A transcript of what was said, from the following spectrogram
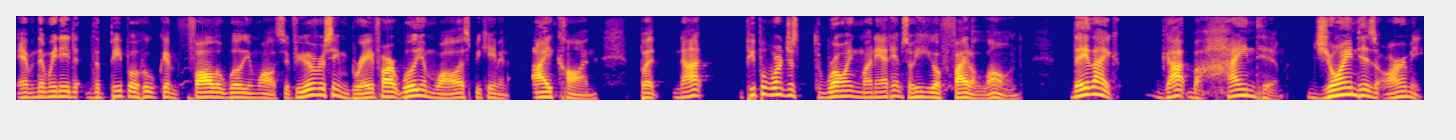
and then we need the people who can follow William Wallace. If you've ever seen Braveheart, William Wallace became an icon, but not people weren't just throwing money at him so he could go fight alone. They like got behind him, joined his army.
